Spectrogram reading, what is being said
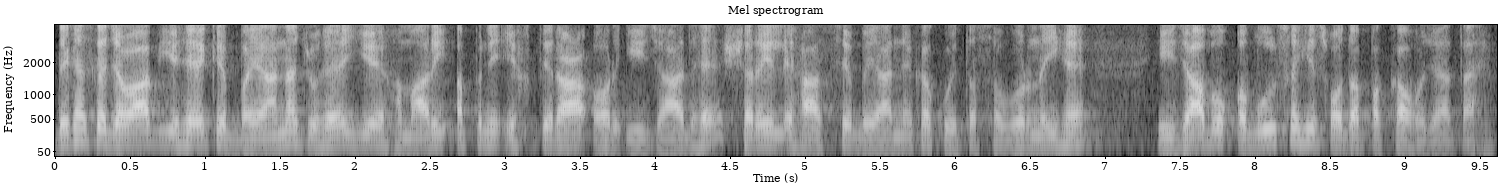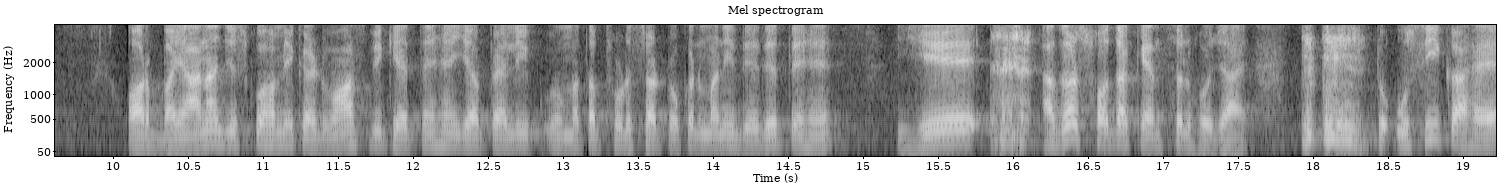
देखें, इसका जवाब यह है कि बयाना जो है, ये हमारी अपनी इख्तरा और ईजाद है। शर लिहाज से बयाने का कोई तस्वुर नहीं है। ईजाब कबूल से ही सौदा पक्का हो जाता है। और बयाना जिसको हम एक एडवांस भी कहते हैं या पहली मतलब थोड़ा सा टोकन मनी दे देते हैं, ये अगर सौदा कैंसिल हो जाए तो उसी का है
